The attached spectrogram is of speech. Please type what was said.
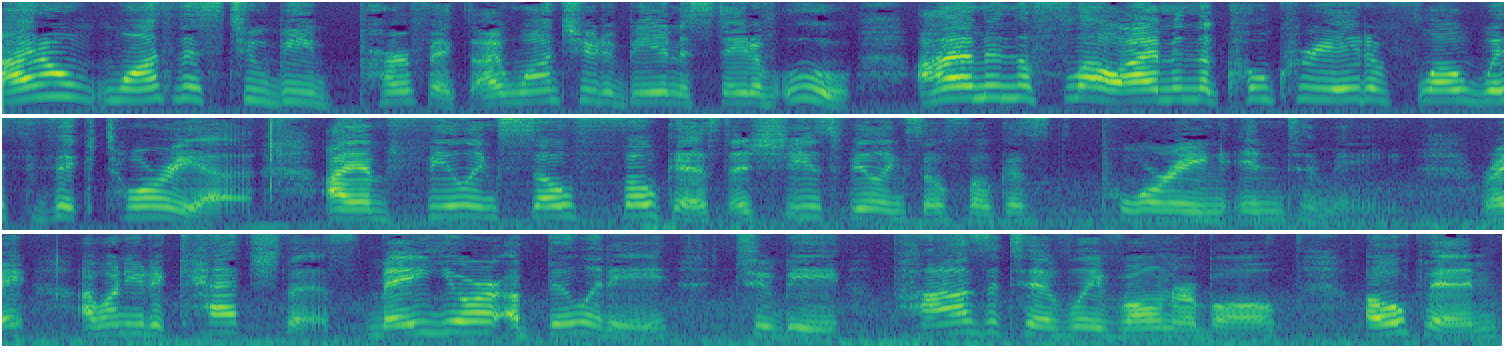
I don't want this to be perfect. I want you to be in a state of, ooh, I'm in the flow. I'm in the co creative flow with Victoria. I am feeling so focused as she is feeling so focused, pouring into me, right? I want you to catch this. May your ability to be positively vulnerable, open,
